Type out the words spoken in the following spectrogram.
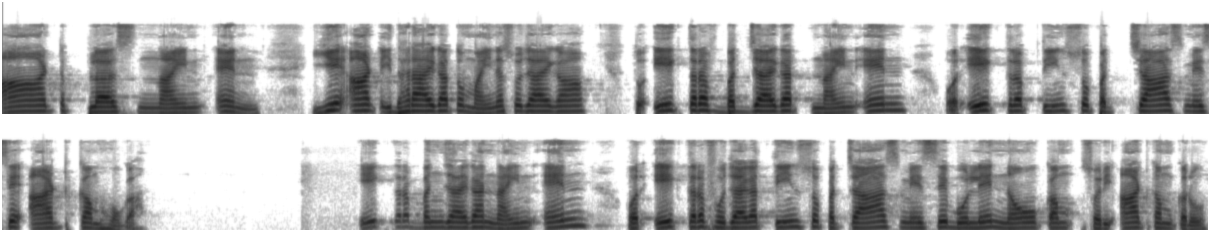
आठ प्लस नाइन एन ये आठ इधर आएगा तो माइनस हो जाएगा तो एक तरफ़ बच जाएगा नाइन एन और एक तरफ़ 350 में से आठ कम होगा। एक तरफ़ बन जाएगा नाइन एन और एक तरफ़ हो जाएगा 350 में से बोले नौ कम सॉरी आठ कम करो।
